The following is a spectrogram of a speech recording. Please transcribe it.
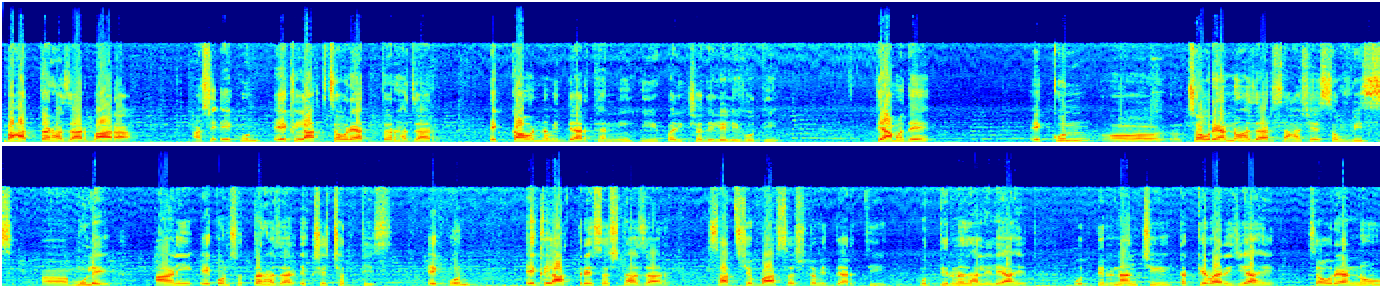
बहात्तर हजार बारा असे एकूण एक लाख चौऱ्याहत्तर हजार एक्कावन्न विद्यार्थ्यांनी ही परीक्षा दिलेली होती. त्यामध्ये एकूण चौऱ्याण्णव हजार सहाशे सव्वीस मुले आणि एकोणसत्तर हजार एकशे छत्तीस एकूण एक लाख त्रेसष्ट हजार सातशे बासष्ट विद्यार्थी उत्तीर्ण झालेले आहेत. उत्तीर्णांची टक्केवारी जी आहे चौऱ्याण्णव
